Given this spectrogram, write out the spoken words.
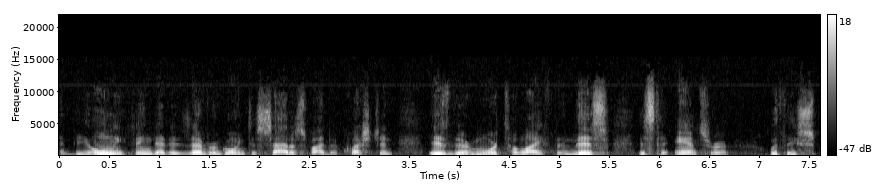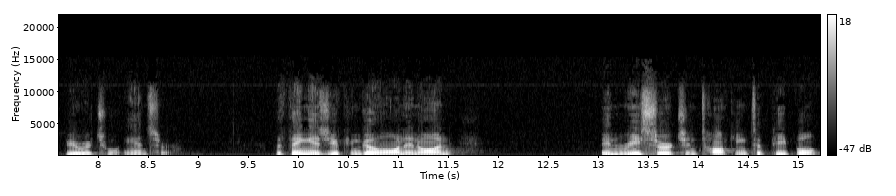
And the only thing that is ever going to satisfy the question, is there more to life than this, is to answer it with a spiritual answer. The thing is, you can go on and on in research and talking to people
